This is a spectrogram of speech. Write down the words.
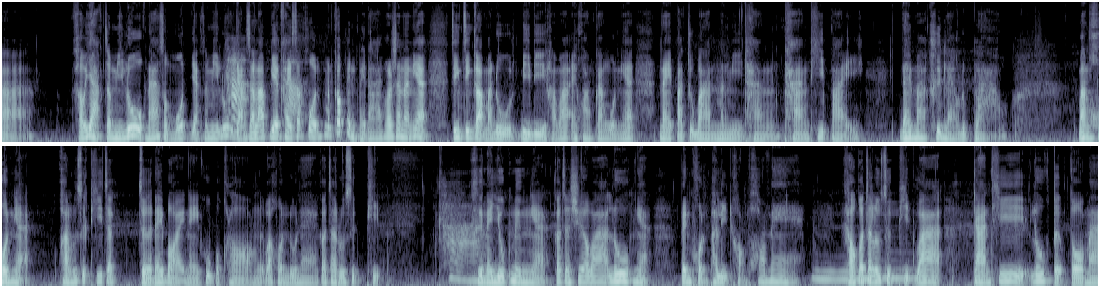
อ่าเขาอยากจะมีลูกนะ สมมุติอยากจะมีลูกค่ะอยากจะรับเลี้ยงใครค่ะสักคนมันก็เป็นไปได้ เพราะฉะนั้นเนี่ยจริง ๆ กลับมาดูดีๆครับว่าไอ้ความกังวลเนี้ยในปัจจุบันมันมีทางทางที่ไปได้มากขึ้นแล้วหรือเปล่า บางคนเนี่ยความรู้สึกที่จะ เจอได้บ่อยในผู้ปกครอง หรือว่าคนดูแลก็จะรู้สึกผิดค่ะคือในยุคนึงเนี่ยก็จะเชื่อว่าลูกเนี่ยเป็นผลผลิตของพ่อแม่อืมเขาก็จะรู้สึกผิดว่าการที่ลูกเติบโตมา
